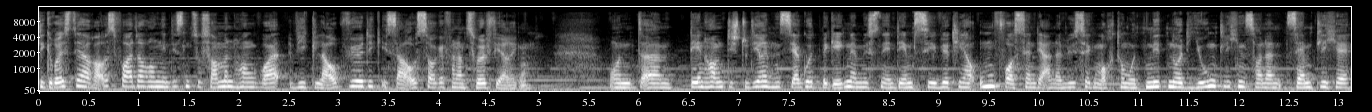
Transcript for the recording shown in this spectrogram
Die größte Herausforderung in diesem Zusammenhang war, wie glaubwürdig ist eine Aussage von einem Zwölfjährigen. Und ähm, den haben die Studierenden sehr gut begegnen müssen, indem sie wirklich eine umfassende Analyse gemacht haben und nicht nur die Jugendlichen, sondern sämtliche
